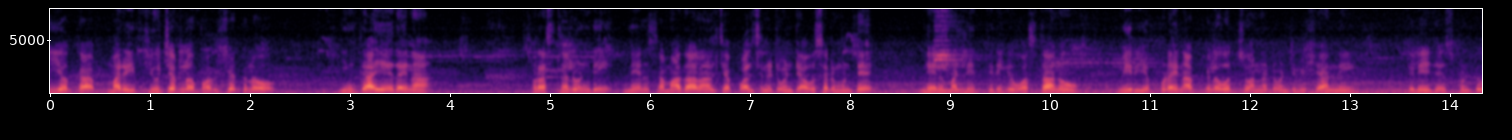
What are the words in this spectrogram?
ఈ యొక్క మరి ఫ్యూచర్లో భవిష్యత్తులో ఇంకా ఏదైనా ప్రశ్నలుండి నేను సమాధానాలు చెప్పాల్సినటువంటి అవసరం ఉంటే నేను మళ్ళీ తిరిగి వస్తాను. మీరు ఎప్పుడైనా పిలవచ్చు అన్నటువంటి విషయాన్ని తెలియజేసుకుంటూ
